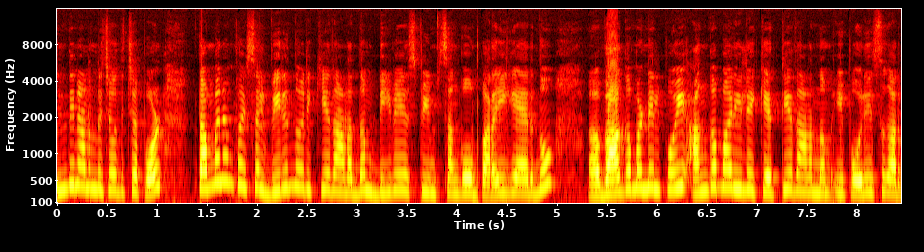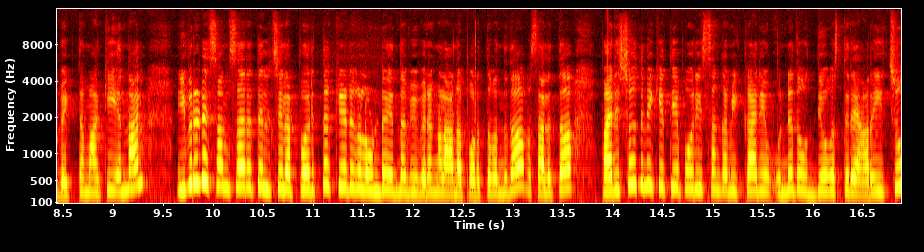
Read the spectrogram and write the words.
എന്തിനാണെന്ന് ചോദിച്ചപ്പോൾ തമ്മനം ഫൈസൽ വിരുന്നൊരുക്കിയതാണെന്നും ഡിവൈഎസ്പിയും സംഘവും പറയുകയായിരുന്നു. വാഗമണ്ണിൽ പോയി അങ്കമാലിയിലേക്ക് എത്തിയതാണെന്നും ഈ പോലീസുകാർ വ്യക്തമാക്കി. എന്നാൽ ഇവരുടെ സംസാരത്തിൽ ചില പൊരുത്തക്കേടുകളുണ്ട് എന്ന വിവരങ്ങളാണ് പുറത്തുവന്നത് സ്ഥലത്ത് പരിശോധനയ്ക്കെത്തിയ പോലീസ് സംഘം ഇക്കാര്യം ഉന്നത ഉദ്യോഗസ്ഥരെ അറിയിച്ചു.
